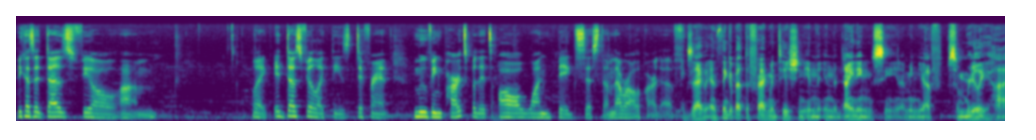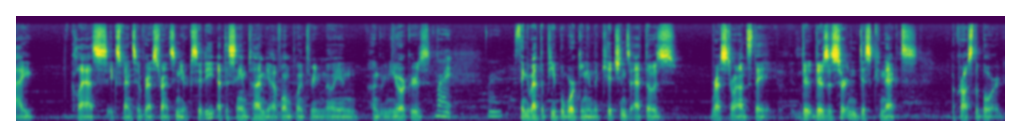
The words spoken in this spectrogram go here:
because it does feel um, like it does feel like these different moving parts, but it's all one big system that we're all a part of. Exactly, and think about the fragmentation in the in the dining scene. I mean, you have some really high class, expensive restaurants in New York City. At the same time, you have 1.3 million hungry New Yorkers. Right. Right. think about the people working in the kitchens at those restaurants. They there, there's a certain disconnect across the board,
